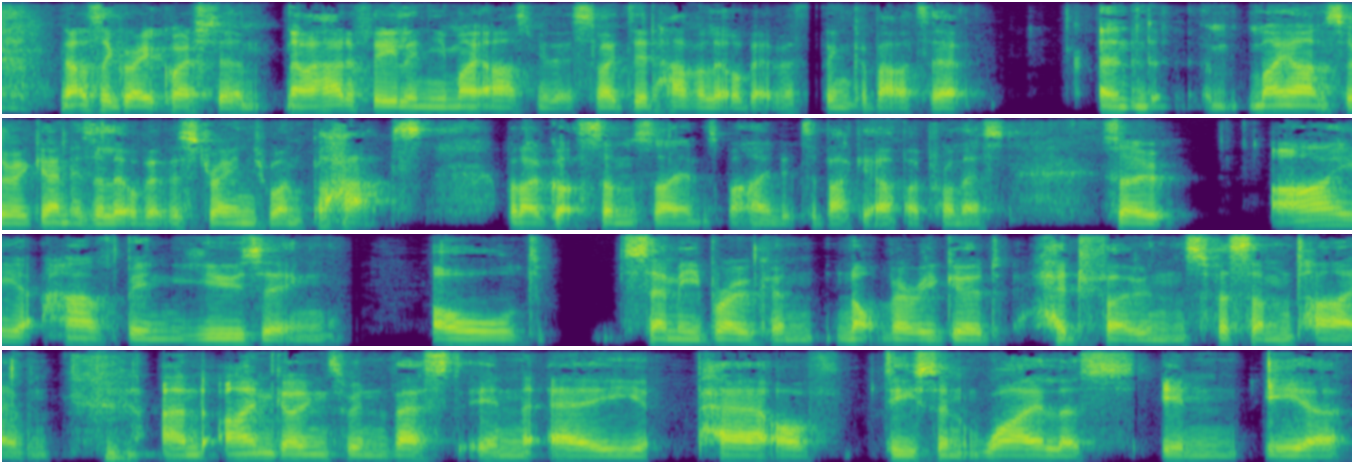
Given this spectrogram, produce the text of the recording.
That's a great question. Now, I had a feeling you might ask me this, so I did have a little bit of a think about it. And my answer, again, is a little bit of a strange one, perhaps, but I've got some science behind it to back it up, I promise. So I have been using old semi broken, not very good headphones for some time. and I'm going to invest in a pair of decent wireless in ear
